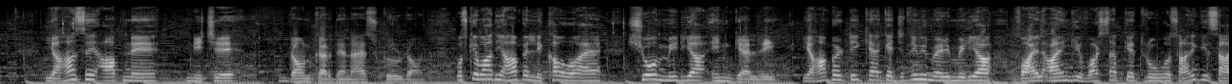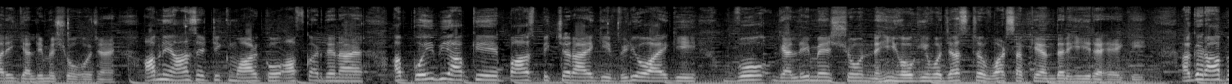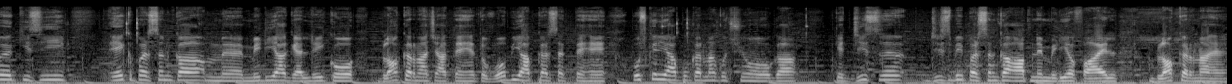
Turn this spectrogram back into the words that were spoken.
یہاں سے آپ نے نیچے ڈاؤن کر دینا ہے اسکرو ڈاؤن اس کے بعد یہاں پہ لکھا ہوا ہے شو میڈیا ان گیلری یہاں پر ٹک ہے کہ جتنی بھی میری میڈیا فائل آئیں گی واٹس ایپ کے تھرو وہ ساری کی ساری گیلری میں شو ہو جائیں۔ آپ نے یہاں سے ٹک مارک کو آف کر دینا ہے۔ اب کوئی بھی آپ کے پاس پکچر آئے گی ویڈیو آئے گی، وہ گیلری میں شو نہیں ہوگی، وہ جسٹ واٹس ایپ کے اندر ہی رہے گی۔ اگر آپ کسی ایک پرسن کا میڈیا گیلری کو بلاک کرنا چاہتے ہیں تو وہ بھی آپ کر سکتے ہیں۔ اس کے لیے آپ کو کرنا کچھ یوں ہوگا کہ جس جس بھی پرسن کا آپ نے میڈیا فائل بلاک کرنا ہے،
